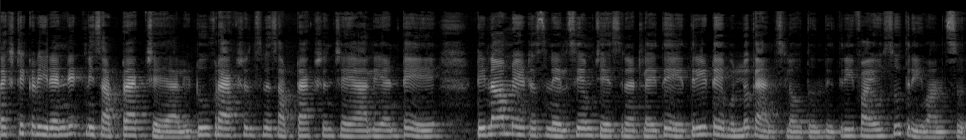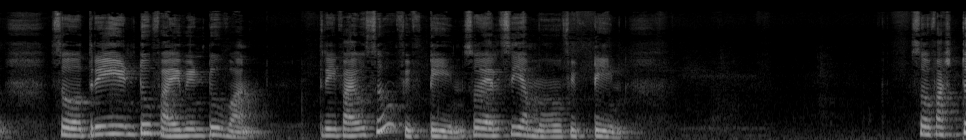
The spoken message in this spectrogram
next ఇక్కడ ఈ రెండింటిని సబ్ట్రాక్ట్ చేయాలి. టూ ఫ్రాక్షన్స్ని సబ్ట్రాక్షన్ చేయాలి అంటే డినామినేటర్స్ని ఎల్సిఎం చేసినట్లయితే త్రీ టేబుల్లో క్యాన్సిల్ అవుతుంది. Three fives three ones. So three into five into one. Three fives fifteen. So LCM fifteen. So first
